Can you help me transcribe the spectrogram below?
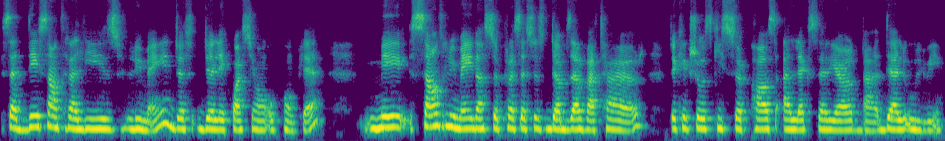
Ça décentralise l'humain de, de l'équation au complet, mais centre l'humain dans ce processus d'observateur de quelque chose qui se passe à l'extérieur euh, d'elle ou lui.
